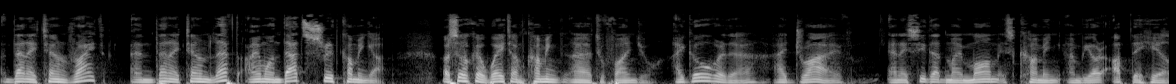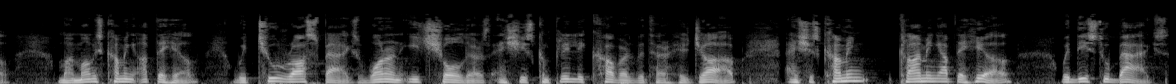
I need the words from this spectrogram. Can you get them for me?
then I turned right, and then I turned left. I'm on that street coming up. I said, okay, wait, I'm coming uh, to find you. I go over there, I drive, and I see that my mom is coming and we are up the hill. My mom is coming up the hill with two Ross bags, one on each shoulders, and she's completely covered with her hijab, and she's coming, climbing up the hill with these two bags,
